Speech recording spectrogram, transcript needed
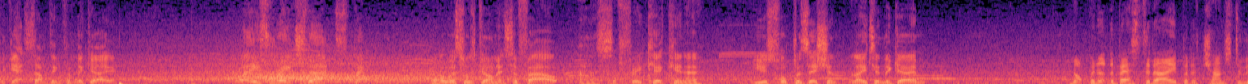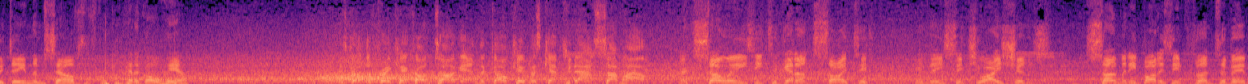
to get something from the game. Well, he's reached that. Well, oh, whistle's gone. It's a foul. It's a free kick in a useful position late in the game. Not been at the best today, but a chance to redeem themselves if they can get a goal here. He's got the free kick on target and the goalkeeper's kept it out somehow. It's so easy to get unsighted in these situations. So many bodies in front of him.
